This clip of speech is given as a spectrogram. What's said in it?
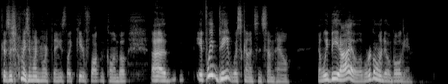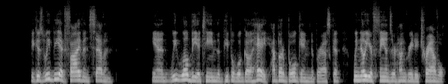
because there's always one more thing. It's like Peter Falk and Columbo. Uh, if we beat Wisconsin somehow, and we beat Iowa, we're going to a bowl game because we'd be at five and seven. And we will be a team that people will go, hey, how about a bowl game, Nebraska? We know your fans are hungry to travel.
